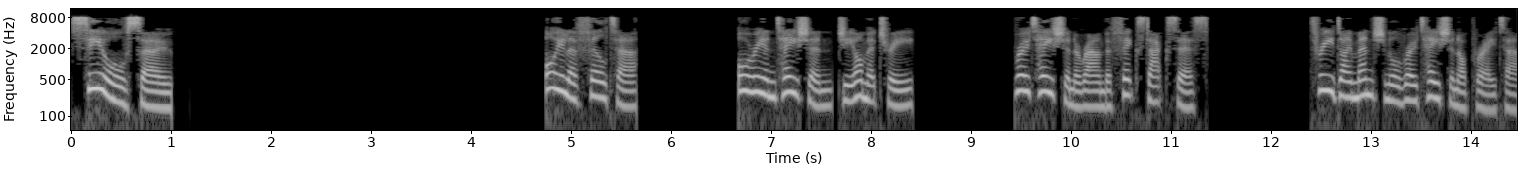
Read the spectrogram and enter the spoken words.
See also. Euler filter. Orientation geometry. Rotation around a fixed axis. Three-dimensional rotation operator.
